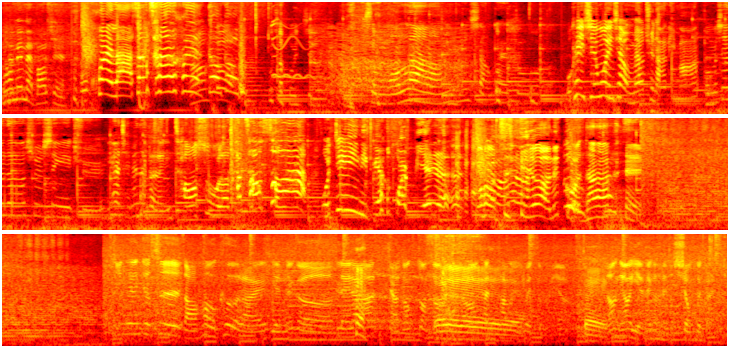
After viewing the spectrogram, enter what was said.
我还没买保险，不会啦，上车，快点，Go Go！回家。什么啦？你不想太多。我可以先问一下我们要去哪里吗？我们现在要去信义区，你看前面那个人超速了，他超速了。我建议你不要管别人。我自己就好，你管他嘞。今天就是找后客来演那个雷拉假装撞到，对对对然后看对对他们会怎么样。对然后你要演那个很凶的感觉。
